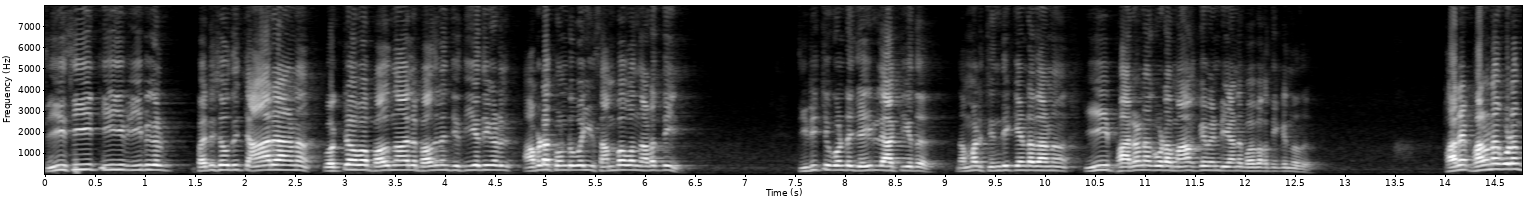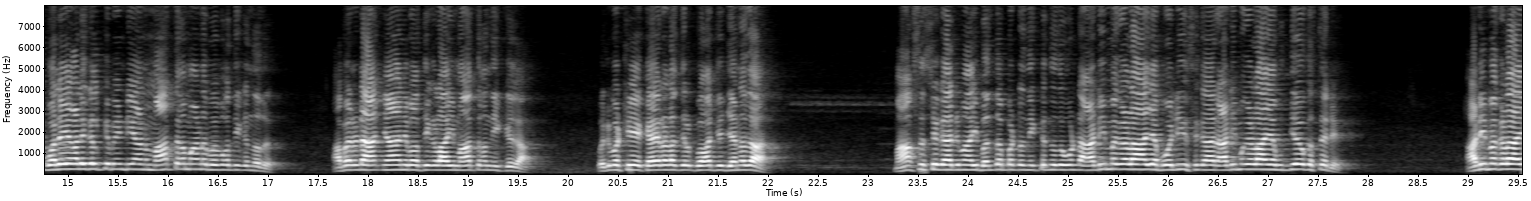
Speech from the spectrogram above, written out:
സി സി ടി വി രീതികൾ പരിശോധിച്ച് ആരാണ് ഒക്ടോബർ പതിനാല് പതിനഞ്ച് തീയതികളിൽ അവിടെ കൊണ്ടുപോയി സംഭവം നടത്തി. തിരിച്ചുകൊണ്ട് ജയിലിലാക്കിയത് നമ്മൾ ചിന്തിക്കേണ്ടതാണ് ഈ ഭരണകൂടം ആർക്ക് വേണ്ടിയാണ് പ്രവർത്തിക്കുന്നത്? ഭര- ഭരണകൂടം കൊലയാളികൾക്ക് വേണ്ടിയാണ് മാത്രമാണ് പ്രവർത്തിക്കുന്നത്. അവരുടെ ആജ്ഞാനുവർത്തികളായി മാത്രം നിൽക്കുക. ഒരുപക്ഷേ കേരളത്തിൽ കുറച്ച് ജനത മാർക്സിസ്റ്റുകാരുമായി ബന്ധപ്പെട്ട് നിൽക്കുന്നത് കൊണ്ട് അടിമകളായ പോലീസുകാർ അടിമകളായ ഉദ്യോഗസ്ഥർ അടിമകളായ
